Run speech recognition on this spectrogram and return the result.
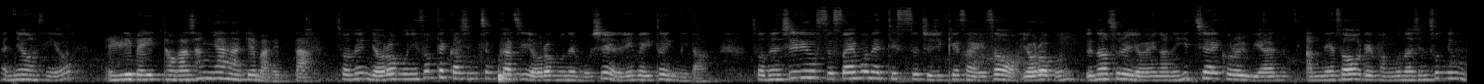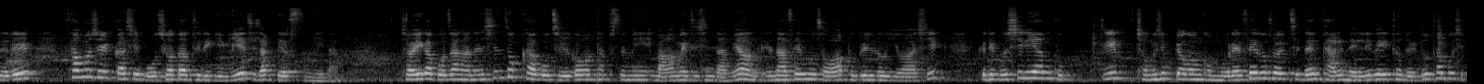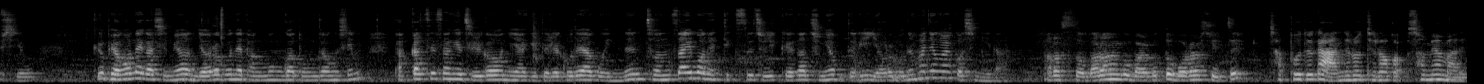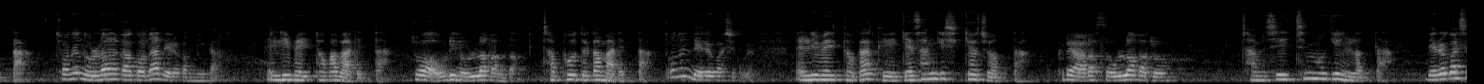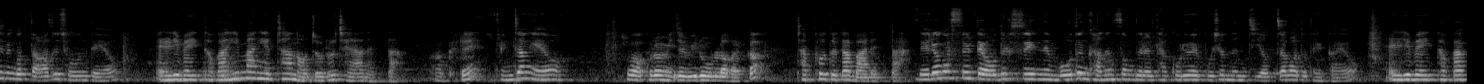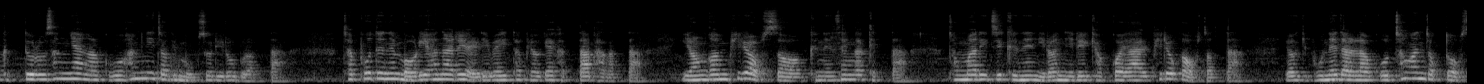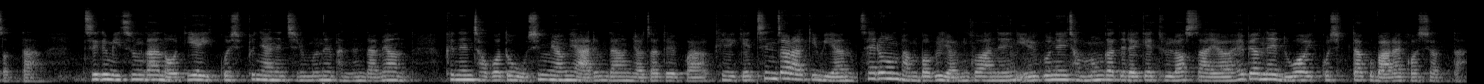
안녕하세요. 엘리베이터가 상냥하게 말했다. 저는 여러분이 선택하신 층까지 여러분을 모실 엘리베이터입니다. 저는 시리우스 사이버네틱스 주식회사에서 여러분, 은하수를 여행하는 히치하이커를 위한 안내서를 방문하신 손님들을 사무실까지 모셔다 드리기 위해 제작되었습니다. 저희가 보장하는 신속하고 즐거운 탑승이 마음에 드신다면 은하 세무서와 부빌로 유아식 그리고 시리안 국립 정신병원 건물에 새로 설치된 다른 엘리베이터들도 타보십시오. 그 병원에 가시면 여러분의 방문과 동정심, 바깥 세상의 즐거운 이야기들을 고대하고 있는 전 사이버네틱스 주식회사 중역들이 여러분을 환영할 것입니다. 알았어. 말하는 거 말고 또 뭘 할 수 있지? 자포드가 안으로 들어서며 말했다. 저는 올라가거나 내려갑니다. 엘리베이터가 말했다. 좋아, 우린 올라간다. 자포드가 말했다. 또는 내려가시고요. 엘리베이터가 그에게 상기시켜 주었다. 그래, 알았어. 올라가줘. 잠시 침묵이 흘렀다. 내려가시는 것도 아주 좋은데요. 엘리베이터가 희망에 찬 어조로 제안했다. 아, 그래? 굉장해요. 좋아, 그럼 이제 위로 올라갈까? 자포드가 말했다. 내려갔을 때 얻을 수 있는 모든 가능성들을 다 고려해 보셨는지 여쭤봐도 될까요? 엘리베이터가 극도로 상냥하고 합리적인 목소리로 물었다. 자포드는 머리 하나를 엘리베이터 벽에 갖다 박았다. 이런 건 필요 없어. 그는 생각했다. 정말이지 그는 이런 일을 겪어야 할 필요가 없었다. 여기 보내달라고 청한 적도 없었다. 지금 이 순간 어디에 있고 싶으냐는 질문을 받는다면 그는 적어도 50명의 아름다운 여자들과 그에게 친절하기 위한 새로운 방법을 연구하는 일군의 전문가들에게 둘러싸여 해변에 누워 있고 싶다고 말할 것이었다.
